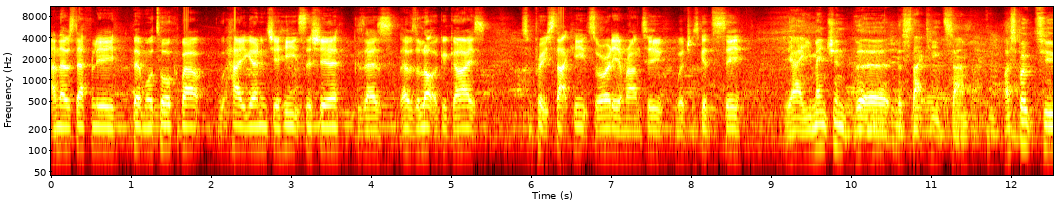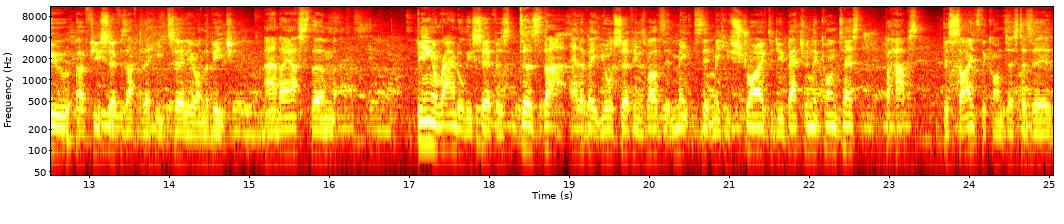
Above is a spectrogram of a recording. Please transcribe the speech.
And there was definitely a bit more talk about how you're going into your heats this year because there's there was a lot of good guys, some pretty stacked heats already in round two, which was good to see. Yeah, you mentioned the, the stacked heat, Sam. I spoke to a few surfers after the heats earlier on the beach, and I asked them, being around all these surfers, does that elevate your surfing as well? Does it make does it make you strive to do better in the contest? Perhaps besides the contest, does it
